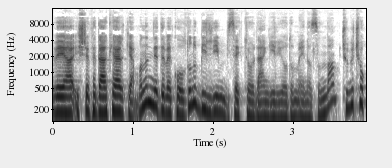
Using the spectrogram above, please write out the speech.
veya işte fedakarlık yapmanın ne demek olduğunu bildiğim bir sektörden geliyordum en azından. Çünkü çok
